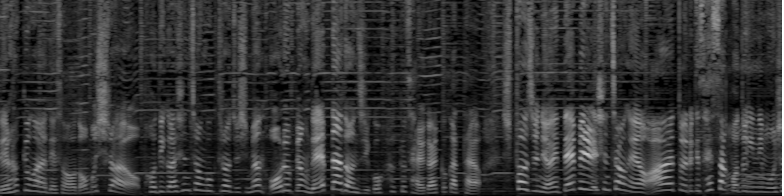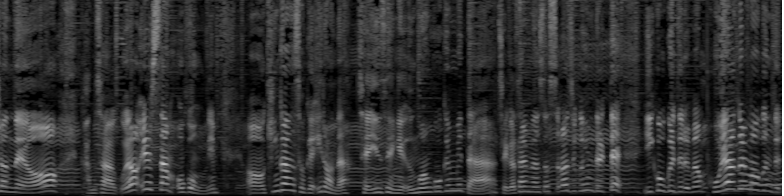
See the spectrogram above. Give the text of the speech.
내일 학교 가야 돼서 너무 싫어요. 버디가 신청곡 틀어주시면 월요병 냅다 던지고 학교 잘 갈 것 같아요. 슈퍼주니어의 데빌 신청해요. 아, 또 이렇게 새싹 버둥이님 오셨네요. 감사하고요. 1350님, 어, 김강석의 일어나 제 인생의 응원곡입니다. 제가 살면서 쓰러지고 힘들 때 이 곡을 들으면 보약을 먹은 듯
